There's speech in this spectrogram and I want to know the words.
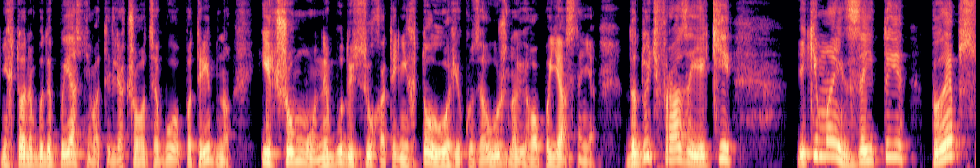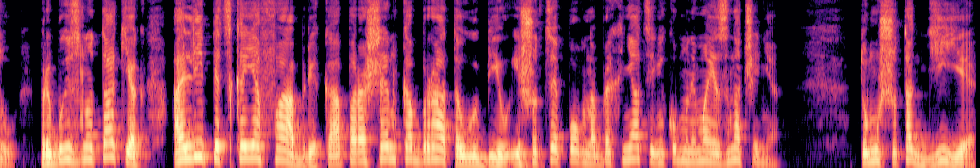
Ніхто не буде пояснювати, для чого це було потрібно і чому не будуть слухати ніхто логіку залужного, його пояснення. Дадуть фрази, які, які мають зайти плепсу приблизно так, як «А Ліпецька фабрика, а Порошенка брата убив, і що це повна брехня, це нікому не має значення. Тому що так діє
